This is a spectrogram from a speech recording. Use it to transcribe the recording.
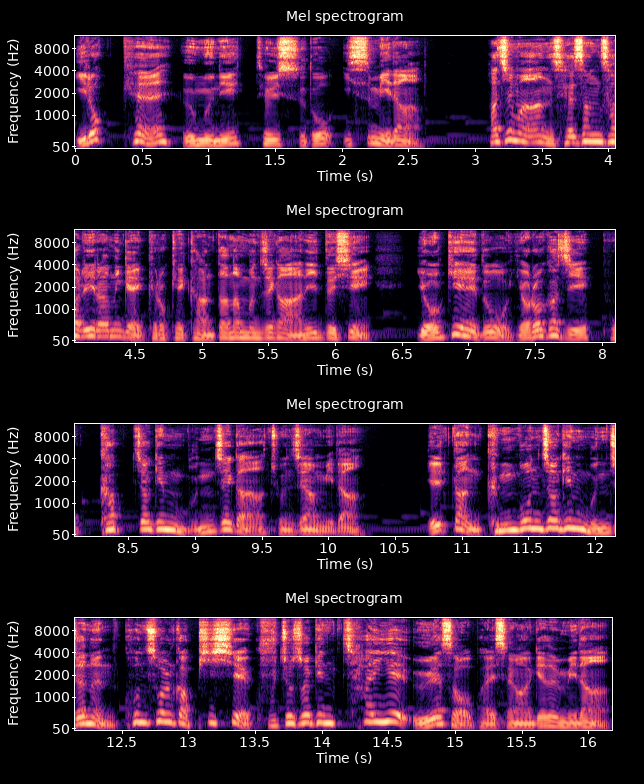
이렇게 의문이 들 수도 있습니다. 하지만 세상살이라는 게 그렇게 간단한 문제가 아니듯이 여기에도 여러가지 복합적인 문제가 존재합니다. 일단 근본적인 문제는 콘솔과 PC의 구조적인 차이에 의해서 발생하게 됩니다.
